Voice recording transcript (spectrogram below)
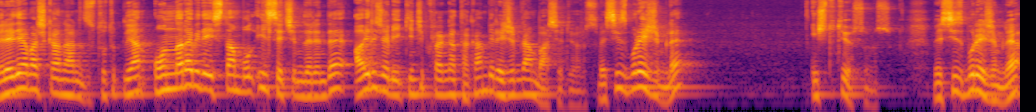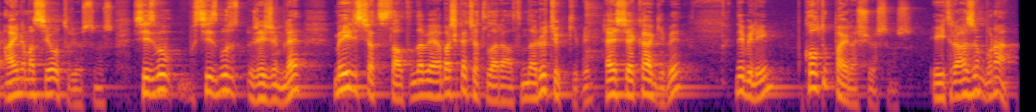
belediye başkanlarınızı tutuklayan, onlara bir de İstanbul il seçimlerinde ayrıca bir ikinci pranga takan bir rejimden bahsediyoruz. Ve siz bu rejimle iş tutuyorsunuz. Ve siz bu rejimle aynı masaya oturuyorsunuz. Siz bu siz bu rejimle meclis çatısı altında veya başka çatılar altında Rütük gibi, HSK gibi ne bileyim koltuk paylaşıyorsunuz. İtirazım buna.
